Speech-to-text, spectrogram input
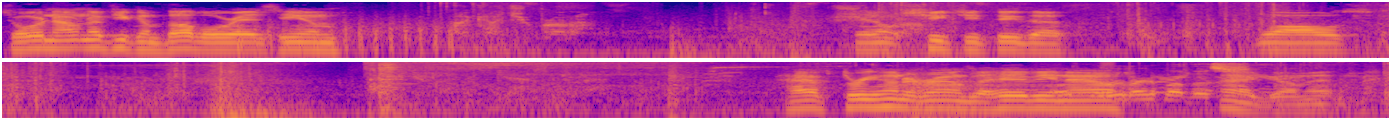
Jordan, I don't know if you can bubble res him. I got you, brother. They don't shoot you through the walls. I have 300 rounds of heavy now. Right above us. Reload.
